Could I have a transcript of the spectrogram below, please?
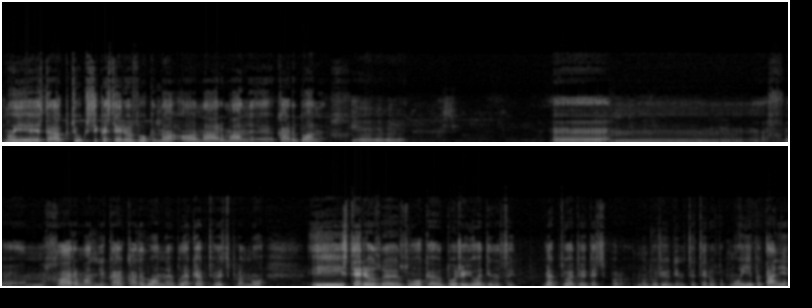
Ну и это акустика стереозвук на, а, на Арман, э, Кардон, э, э, м, х- Харман, яка Кардон, е, Black Active 10 Pro, ну і стереозвук е, дуже U11. Black Active 10 Pro, ну дуже U11 стереозвук. Ну і питання,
